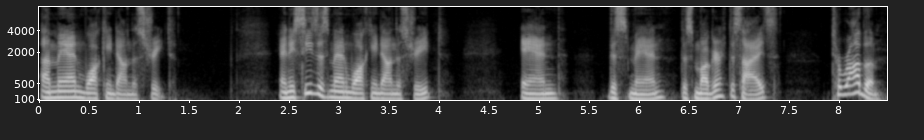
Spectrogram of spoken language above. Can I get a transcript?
a man walking down the street. And he sees this man walking down the street, and this man, this mugger, decides to rob him.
